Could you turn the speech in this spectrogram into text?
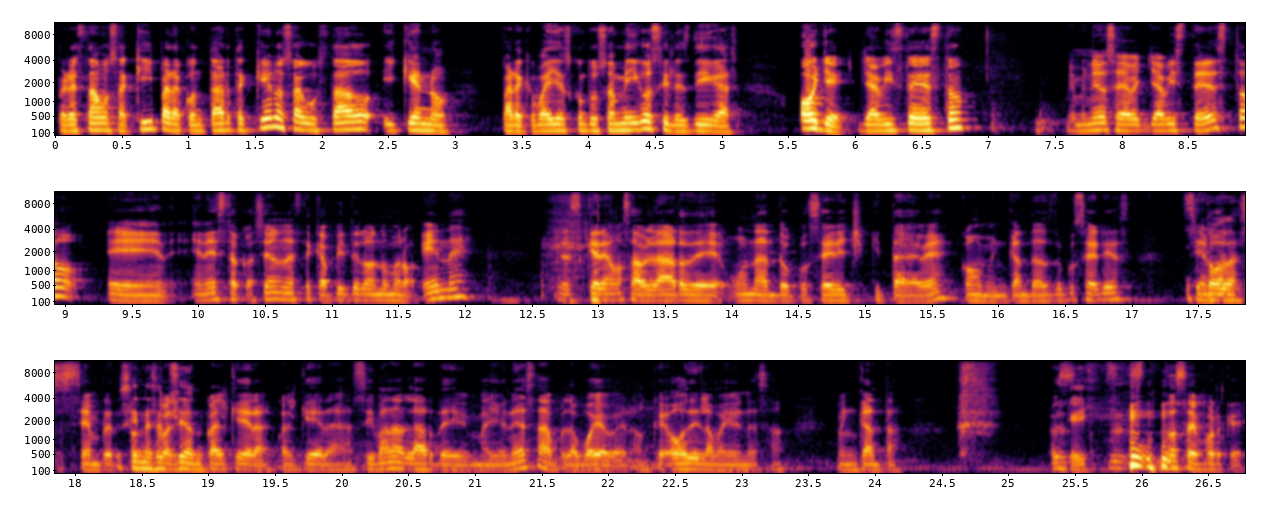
pero estamos aquí para contarte qué nos ha gustado y qué no, para que vayas con tus amigos y les digas, oye, ¿ya viste esto? Bienvenidos a ¿Ya viste esto? Eh, en esta ocasión, en este capítulo número N, les queremos hablar de una docuserie chiquita de B, como me encantan las docuseries. Siempre, Todas, siempre, sin cual- excepción. cualquiera, cualquiera. Si van a hablar de mayonesa, la voy a ver, aunque odie la mayonesa. Me encanta. Ok. Es- no sé por qué.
